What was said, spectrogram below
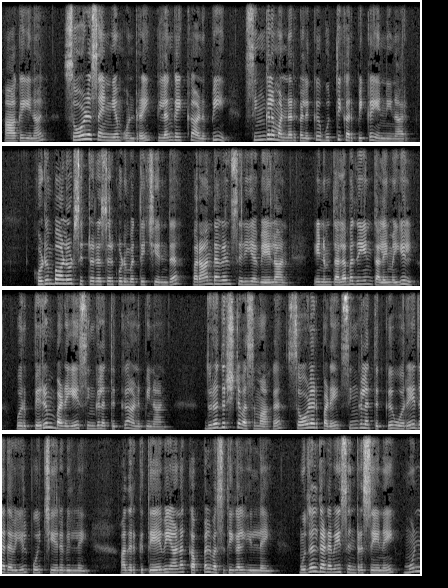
ஆகையினால் சோழ சைன்யம் ஒன்றை இலங்கைக்கு அனுப்பி சிங்கள மன்னர்களுக்கு புத்தி கற்பிக்க எண்ணினார். கொடும்பாலூர் சிற்றரசர் குடும்பத்தைச் சேர்ந்த பராந்தகன் சிறிய வேளான் என்னும் தளபதியின் தலைமையில் ஒரு பெரும் படையை சிங்களத்துக்கு அனுப்பினான். துரதிருஷ்டவசமாக சோழர் படை சிங்களத்துக்கு ஒரே தடவையில் போய் சேரவில்லை. அதற்கு தேவையான கப்பல் வசதிகள் இல்லை. முதல் தடவை சென்ற சேனை முன்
